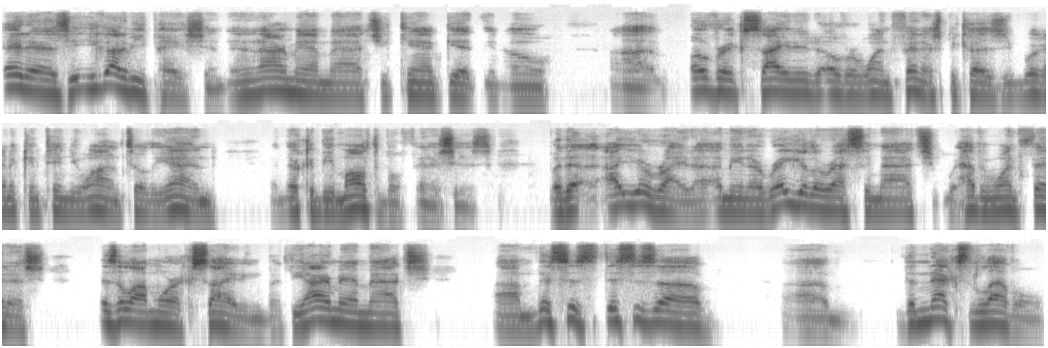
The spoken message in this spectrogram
It is. You, got to be patient. In an Iron Man match, you can't get, you know, uh, overexcited over one finish because we're going to continue on until the end and there could be multiple finishes. But uh, you're right. I, I mean, a regular wrestling match, having one finish, is a lot more exciting. But the Iron Man match, um, this is this is a uh, the next level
